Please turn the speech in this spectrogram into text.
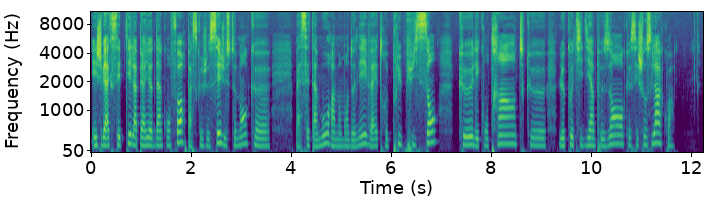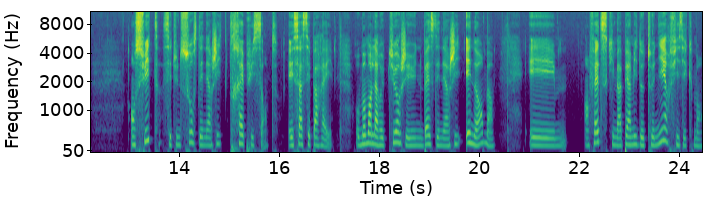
et je vais accepter la période d'inconfort parce que je sais justement que bah, cet amour, à un moment donné, va être plus puissant que les contraintes, que le quotidien pesant, que ces choses-là, quoi. Ensuite, c'est une source d'énergie très puissante. Et ça, c'est pareil. Au moment de la rupture, j'ai eu une baisse d'énergie énorme. Et en fait, ce qui m'a permis de tenir physiquement,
